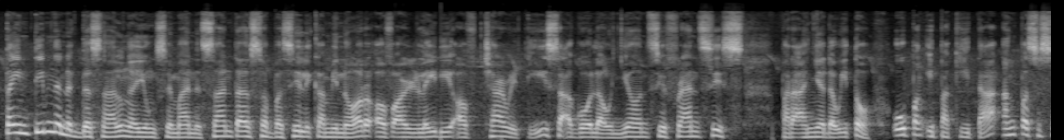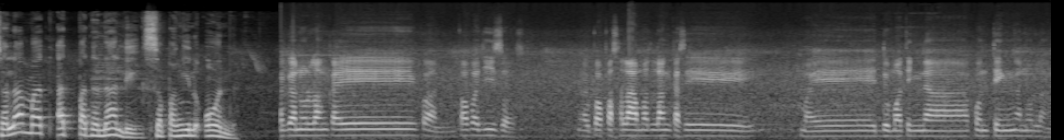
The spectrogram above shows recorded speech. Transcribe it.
Taimtim na nagdasal ngayong Semana Santa sa Basilica Minor of Our Lady of Charity sa Agola Union si Francis. Paraan niya daw ito upang ipakita ang pasasalamat at pananalig sa Panginoon. Gano lang kay kuan, Papa Jesus. Nagpapasalamat lang kasi may dumating na kunting ano lang,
